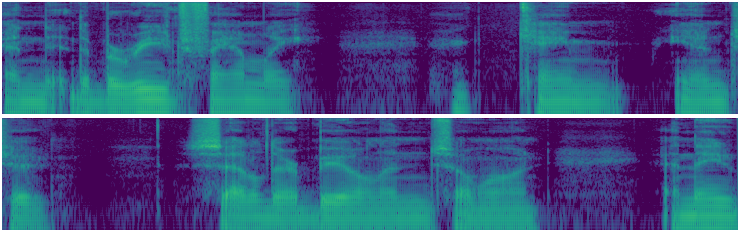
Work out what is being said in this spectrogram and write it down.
and the bereaved family came in to settle their bill and so on, and they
